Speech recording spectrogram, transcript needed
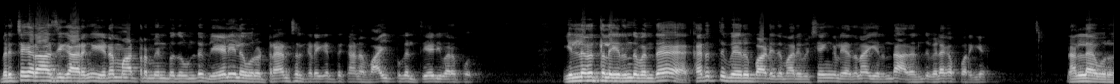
விருச்சக ராசிக்காரங்க இடமாற்றம் என்பது உண்டு. வேலையில் ஒரு டிரான்ஸ்ஃபர் கிடைக்கிறதுக்கான வாய்ப்புகள் தேடி வரப்போகுது. இல்லறத்தில் இருந்து வந்த கருத்து வேறுபாடு இது மாதிரி விஷயங்கள் எதனா இருந்தால் அதிலிருந்து விலக போகிறீங்க நல்ல ஒரு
